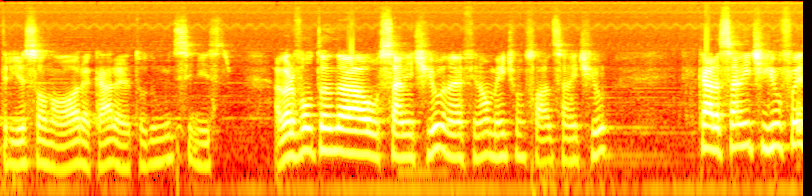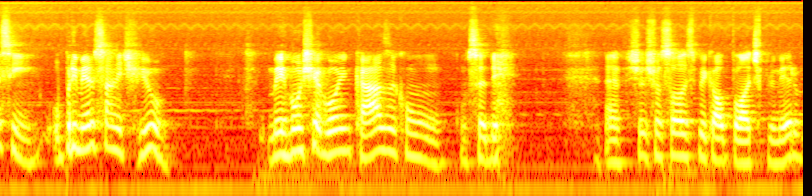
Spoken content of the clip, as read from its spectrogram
Trilha sonora, cara, é tudo muito sinistro. Agora voltando ao Silent Hill, né? Finalmente vamos falar do Silent Hill. Cara, Silent Hill foi assim. O primeiro Silent Hill, meu irmão chegou em casa com um CD. É, deixa, deixa eu só explicar o plot primeiro.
